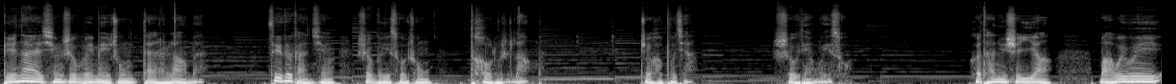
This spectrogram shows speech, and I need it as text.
别人的爱情是唯美中带点浪漫，自己的感情是猥琐中透露着浪漫，这话不假，是有点猥琐。和谭女士一样，马薇薇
